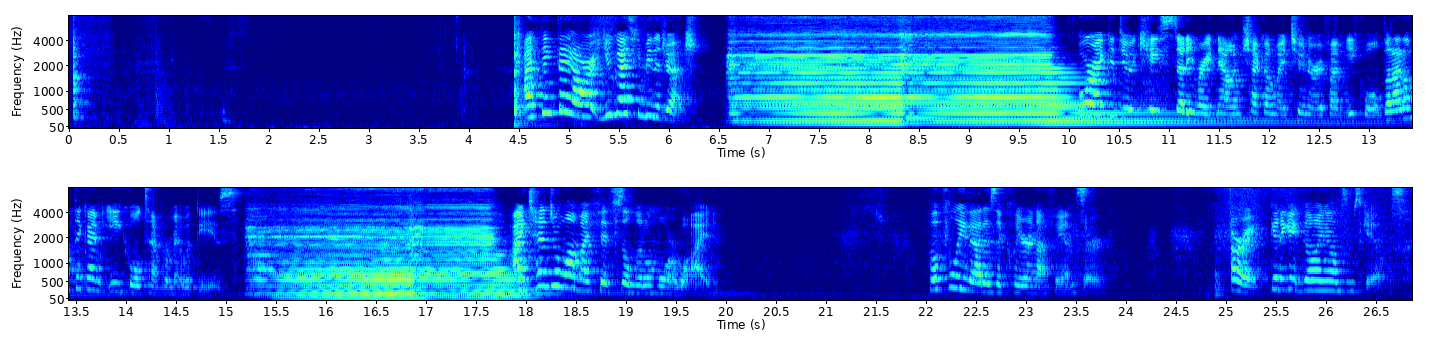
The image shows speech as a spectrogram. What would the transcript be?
Think they are. You guys can be the judge. Or I could do a case study right now and check on my tuner if I'm equal, but I don't think I'm equal temperament with these. I tend to want my fifths a little more wide. Hopefully that is a clear enough answer. Alright, gonna get going on some scales.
